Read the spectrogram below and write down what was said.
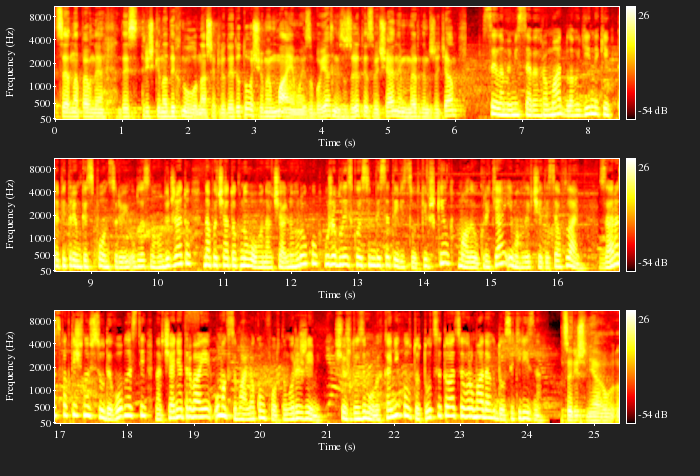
це, напевне, десь трішки надихнуло наших людей до того, що ми маємо і зобов'язані жити звичайним мирним життям. Силами місцевих громад, благодійників та підтримки спонсорів обласного бюджету на початок нового навчального року уже близько 70% шкіл мали укриття і могли вчитися офлайн. Зараз фактично всюди в області навчання триває у максимально комфортному режимі. Що ж до зимових канікул, то тут ситуація в громадах досить різна. Це рішення е,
